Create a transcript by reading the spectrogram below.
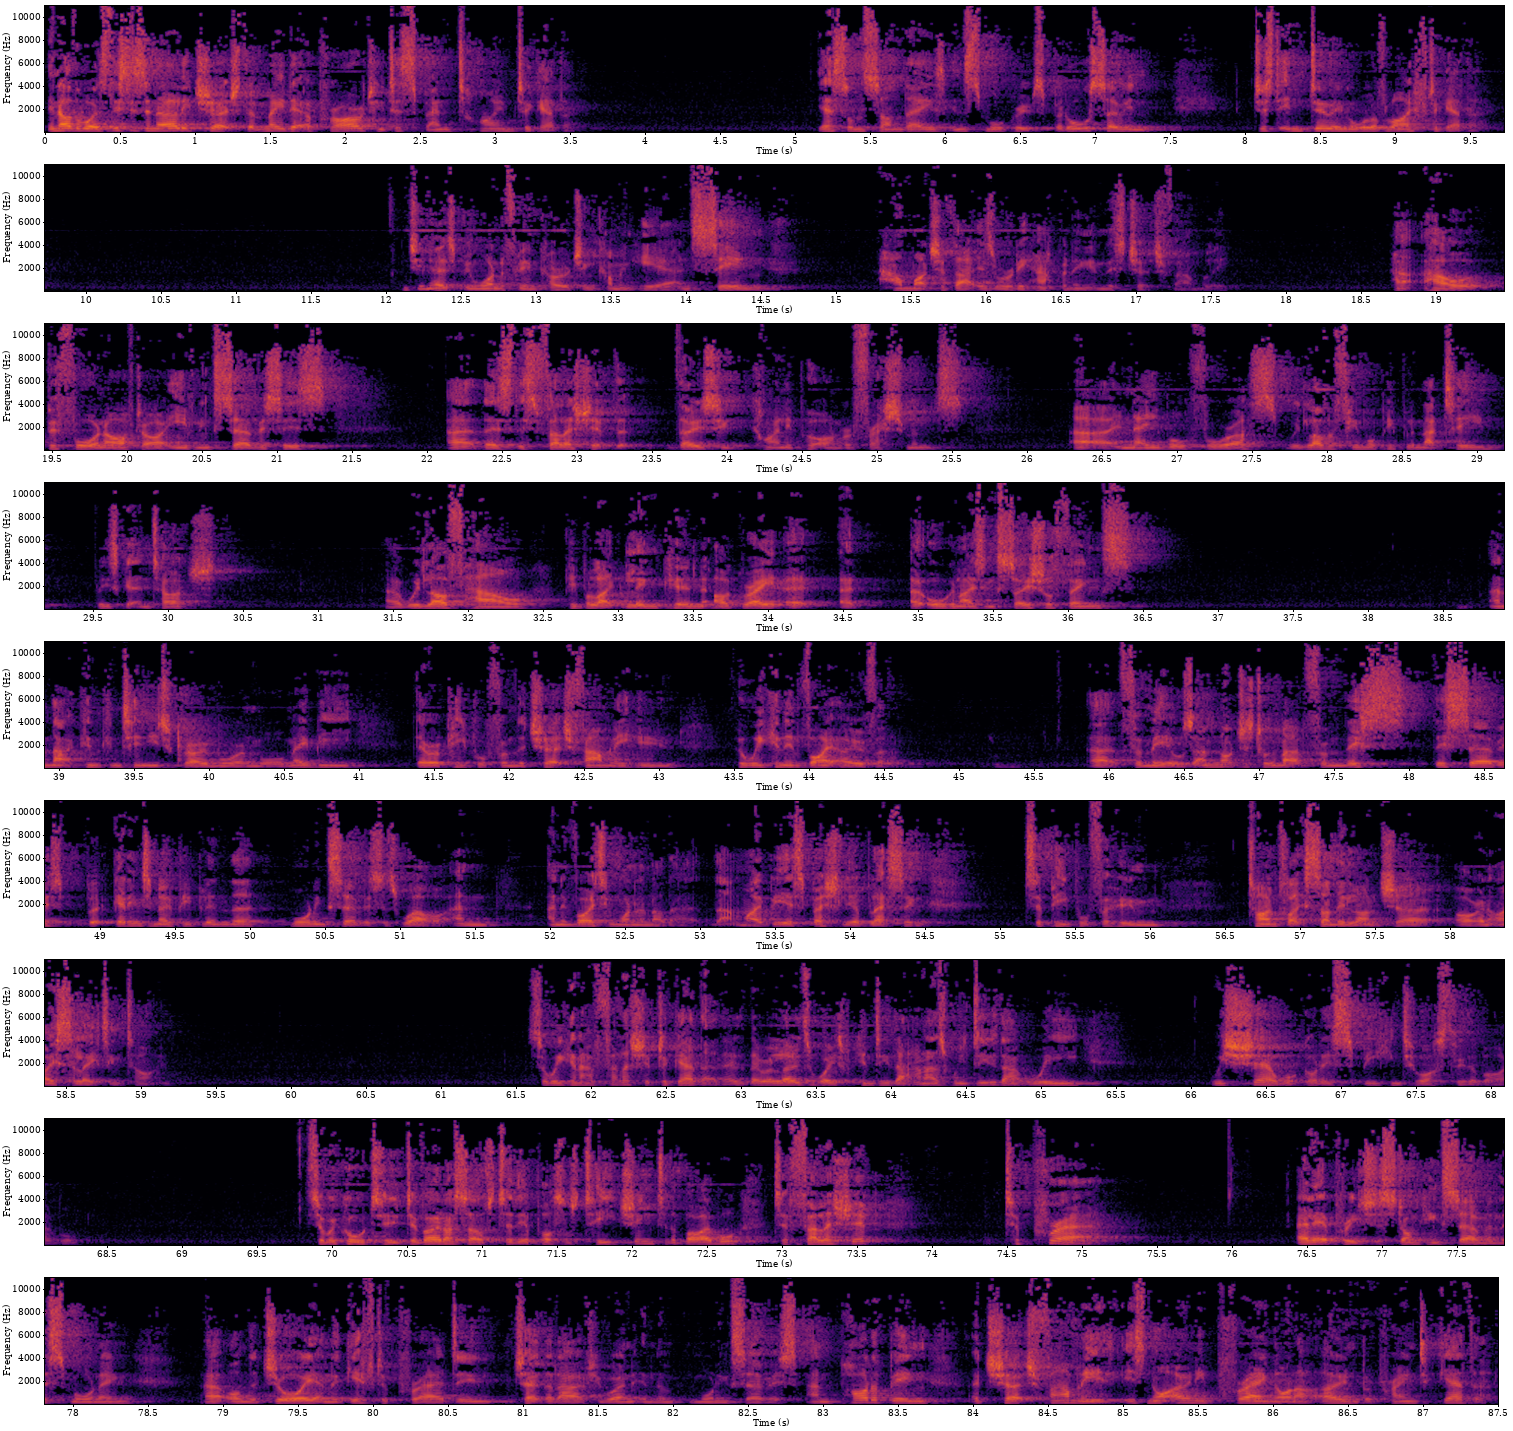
In other words, this is an early church that made it a priority to spend time together. Yes, on Sundays, in small groups, but also in just in doing all of life together. And you know, it's been wonderfully encouraging coming here and seeing how much of that is already happening in this church family. How, how before and after our evening services, uh, there's this fellowship that those who kindly put on refreshments uh, enable for us. We'd love a few more people in that team please get in touch. Uh, we love how people like Lincoln are great at, at, at organizing social things. And that can continue to grow more and more. Maybe there are people from the church family who, who we can invite over uh, for meals. I'm not just talking about from this, this service, but getting to know people in the morning service as well and, and inviting one another. That might be especially a blessing to people for whom times like Sunday lunch are, are an isolating time. so we can have fellowship together. There, there, are loads of ways we can do that. And as we do that, we, we share what God is speaking to us through the Bible. So we're called to devote ourselves to the apostles' teaching, to the Bible, to fellowship, to prayer. Elliot preached a stonking sermon this morning uh, on the joy and the gift of prayer. Do check that out if you weren't in the morning service. And part of being a church family is not only praying on our own, but praying together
